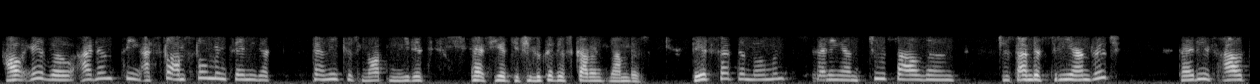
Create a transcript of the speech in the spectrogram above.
However, I don't think I still, I'm still maintaining that panic is not needed as yet. If you look at these current numbers, deaths at the moment standing on 2,000, just under 300. That is out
